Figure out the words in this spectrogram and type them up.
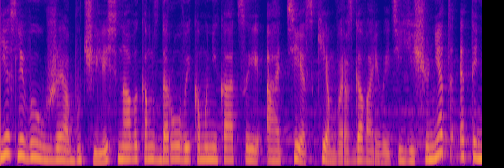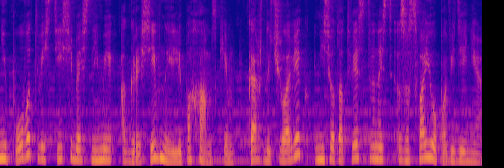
Если вы уже обучились навыкам здоровой коммуникации, а те, с кем вы разговариваете, еще нет, это не повод вести себя с ними агрессивно или по-хамски. Каждый человек несет ответственность за свое поведение.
